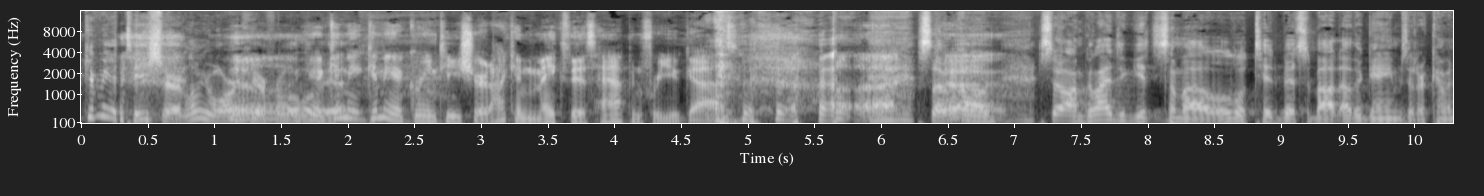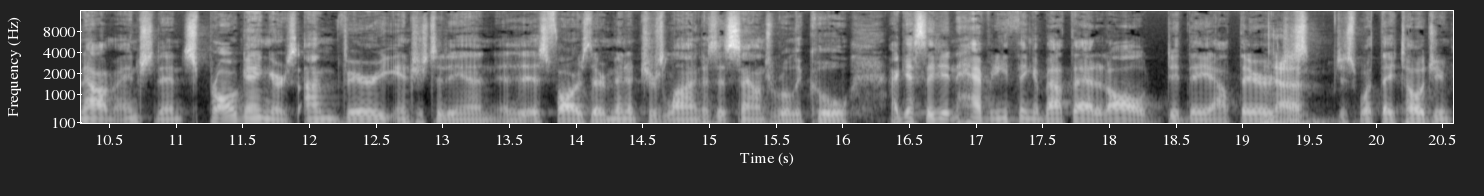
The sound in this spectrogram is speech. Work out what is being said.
give me a T-shirt. Let me work here for a little Yeah, bit. give me, give me a green t-shirt. I can make this happen for you guys. so, um, so I'm glad to get some uh, little tidbits about other games that are coming out. I'm interested in Sprawl Gangers. I'm very interested in as far as their miniatures line because it sounds really cool. I guess they didn't have anything about that at all, did they? Out there, No. just just what they told you.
